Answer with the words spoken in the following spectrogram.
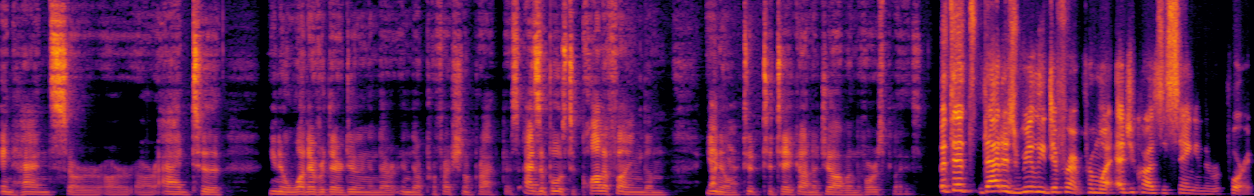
enhance or or, or add to you know whatever they're doing in their in their professional practice as opposed to qualifying them you know to, to take on a job in the first place. But that that is really different from what educause is saying in the report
